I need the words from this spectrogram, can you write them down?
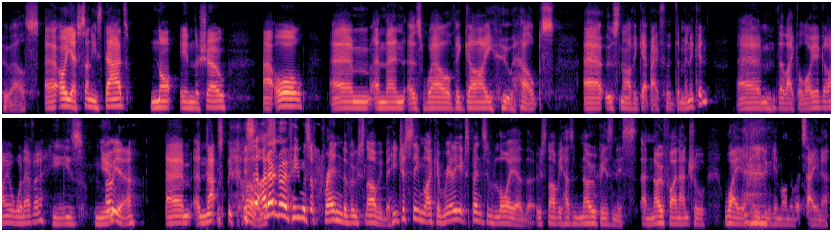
Who else? Uh, oh yeah, Sonny's dad, not in the show at all. Um, and then as well, the guy who helps uh, Usnavi get back to the Dominican. Um, they're like a lawyer guy or whatever. He's new. oh yeah Um, and that's because I don't know if he was a friend of Usnavi, but he just seemed like a really expensive lawyer that Usnavi has no business and no financial way of keeping him on a retainer.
